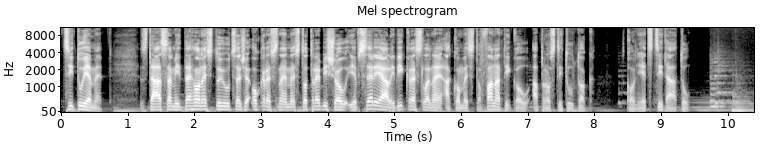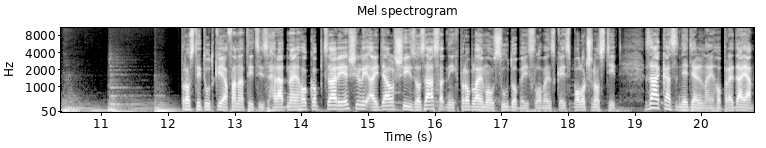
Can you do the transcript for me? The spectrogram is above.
Citujeme. Zdá sa mi dehonestujúce, že okresné mesto Trebišov je v seriáli vykreslené ako mesto fanatikov a prostitútok. Koniec citátu. Prostitútky a fanatici z Hradného kopca riešili aj ďalší zo zásadných problémov súdobej slovenskej spoločnosti. Zákaz nedelného predaja.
